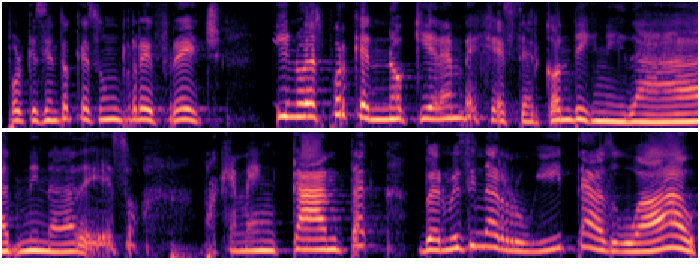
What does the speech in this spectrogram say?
porque siento que es un refresh. Y no es porque no quiera envejecer con dignidad ni nada de eso, porque me encanta verme sin arruguitas, wow.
